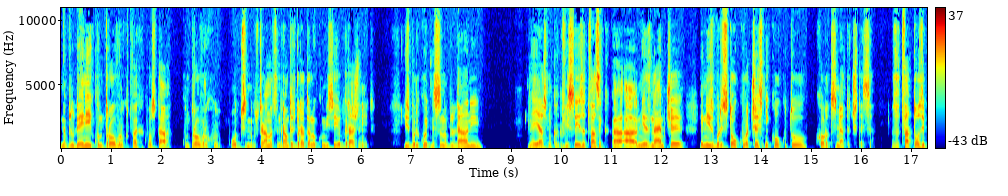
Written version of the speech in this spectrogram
наблюдение и контрол върху това какво става. Контрол върху от, от страна на Централната избирателна комисия и от гражданите. Избори, които не са наблюдавани, не е ясно какви са и затова се, а, а, ние знаем, че едни избори са толкова честни, колкото хората смятат, че те са. Затова този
